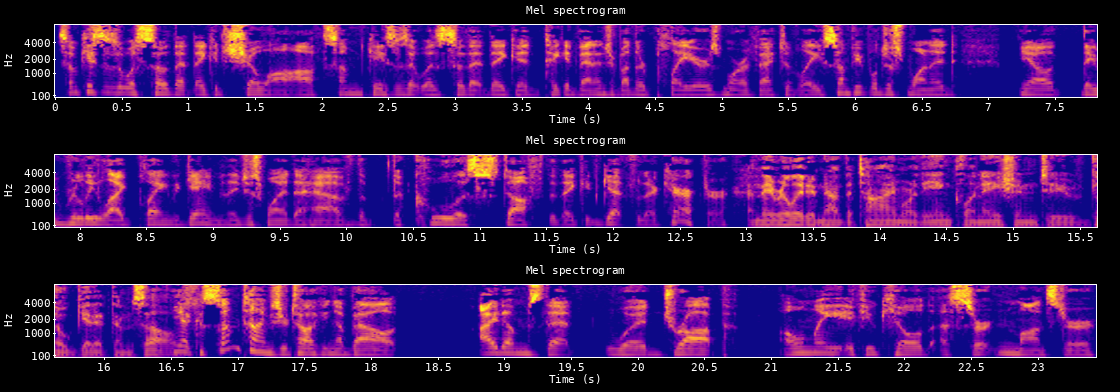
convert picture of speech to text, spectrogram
Some cases it was so that they could show off. Some cases it was so that they could take advantage of other players more effectively. Some people just wanted, you know, they really liked playing the game and they just wanted to have the, the coolest stuff that they could get for their character. and they really didn't have the time or the inclination to go get it themselves. Yeah, because sometimes you're talking about items that would drop only if you killed a certain monster,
